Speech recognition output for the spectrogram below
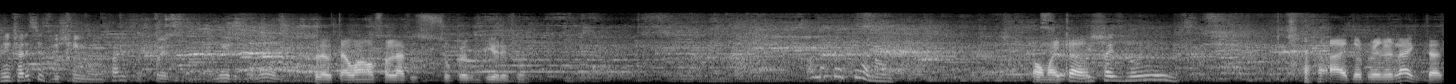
Gente, olha esses bichinhos. Olha essas coisas. That one of Olaf is super beautiful. Olha o pequeno. Oh my Ele gosh, faz luz. I don't really like that.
